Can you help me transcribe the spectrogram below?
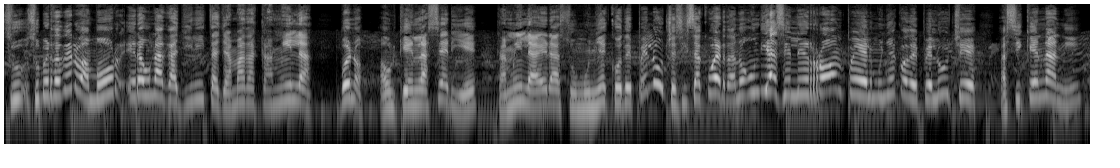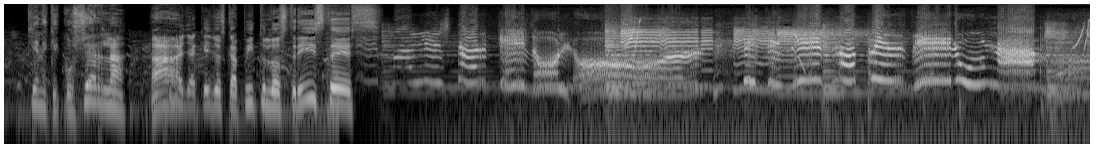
su, su verdadero amor era una gallinita llamada Camila. Bueno, aunque en la serie Camila era su muñeco de peluche, si se acuerdan, ¿no? Un día se le rompe el muñeco de peluche, así que Nani tiene que coserla. ¡Ay, aquellos capítulos tristes! Malestar, qué dolor. El que perder un amor.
